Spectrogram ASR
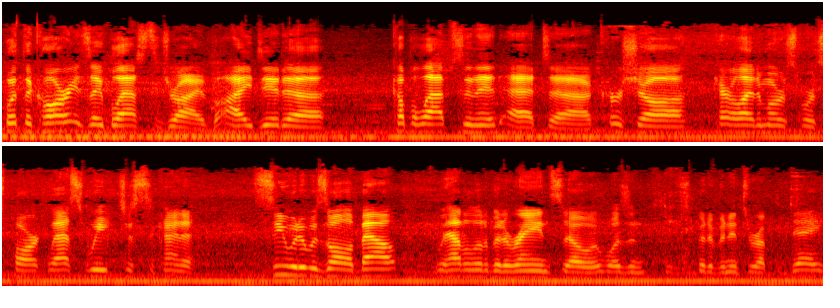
But the car is a blast to drive. I did a couple laps in it at uh, Kershaw, Carolina Motorsports Park last week just to kind of see what it was all about. We had a little bit of rain, so it wasn't, it was a bit of an interrupted day.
